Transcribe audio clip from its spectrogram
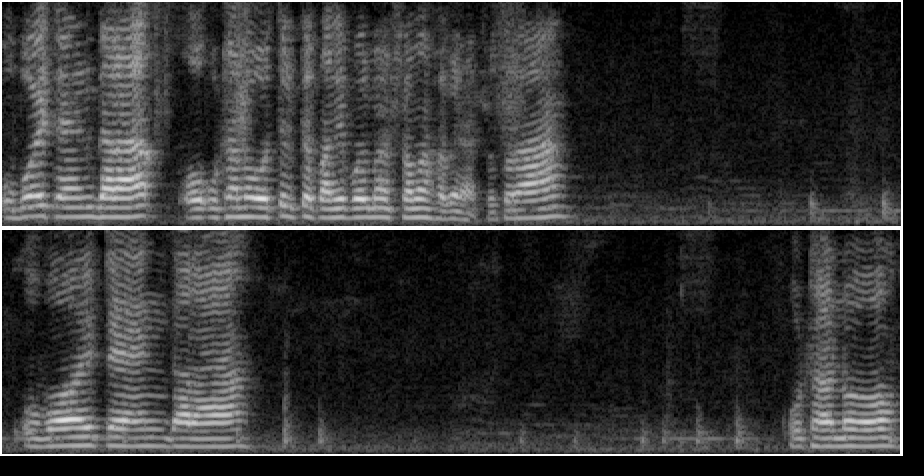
উভয় ট্যাঙ্ক দ্বারা ও- উঠানো অতিরিক্ত পানির পরিমাণ সমান হবে না। সুতরাং উভয় ট্যাঙ্ক দ্বারা উঠানো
